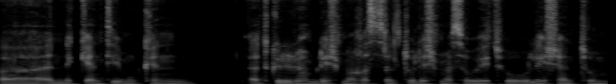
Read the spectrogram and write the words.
آه، أنك أنت ممكن تقولي لهم ليش ما غسلتوا ليش ما سويتوا وليش أنتم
